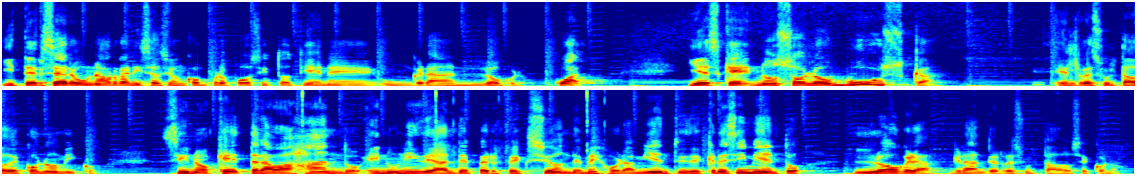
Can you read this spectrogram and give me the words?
Y tercero, una organización con propósito tiene un gran logro. ¿Cuál? Y es que no solo busca el resultado económico, sino que trabajando en un ideal de perfección, de mejoramiento y de crecimiento, logra grandes resultados económicos.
